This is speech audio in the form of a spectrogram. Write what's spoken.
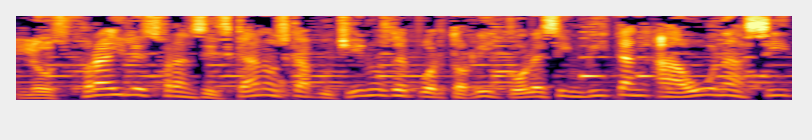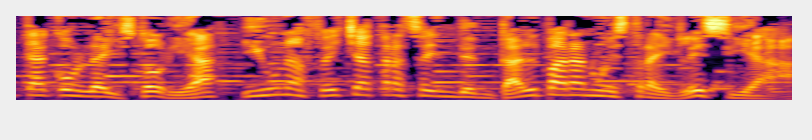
Los frailes franciscanos capuchinos de Puerto Rico les invitan a una cita con la historia y una fecha trascendental para nuestra iglesia,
